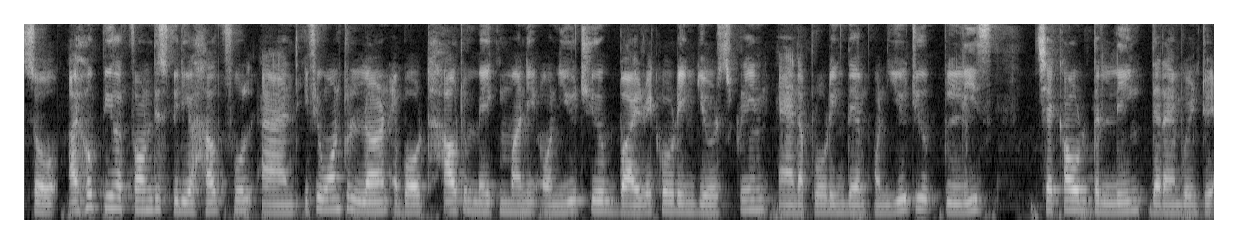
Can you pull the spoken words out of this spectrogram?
so i hope you have found this video helpful and if you want to learn about how to make money on youtube by recording your screen and uploading them on youtube please check out the link that i'm going to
